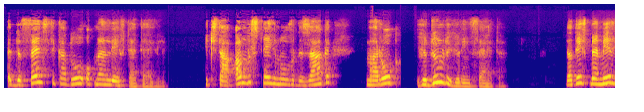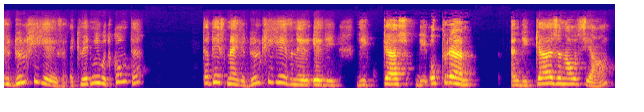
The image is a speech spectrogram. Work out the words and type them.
de fijnste cadeau op mijn leeftijd eigenlijk. Ik sta anders tegenover de zaken, maar ook geduldiger in feite. Dat heeft mij meer geduld gegeven. Ik weet niet hoe het komt, hè. Dat heeft mij geduld gegeven, heel die, die kuis, die opruim en die kuis en alles, ja.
